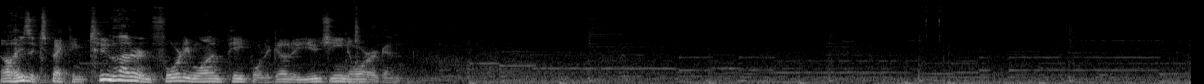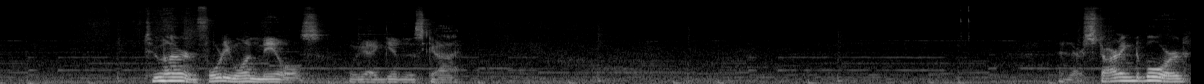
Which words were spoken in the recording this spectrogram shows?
Oh, he's expecting 241 people to go to Eugene, Oregon. Two hundred and forty-one meals we gotta give this guy. And they're starting to board.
